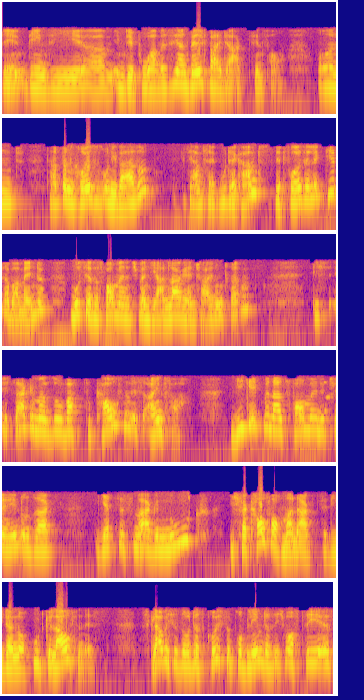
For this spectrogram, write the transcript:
den, den Sie ähm, im Depot haben. Es ist ja ein weltweiter Aktienfonds. Und da hat man ein größeres Universum. Sie haben es ja gut erkannt, wird vorselektiert, aber am Ende muss ja das Fondsmanagement die Anlageentscheidung treffen. Ich, ich sage immer so, was zu kaufen ist einfach. Wie geht man als Fondsmanager hin und sagt, jetzt ist mal genug, ich verkaufe auch mal eine Aktie, die dann noch gut gelaufen ist. Das glaube ich ist so das größte Problem, das ich oft sehe, ist,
